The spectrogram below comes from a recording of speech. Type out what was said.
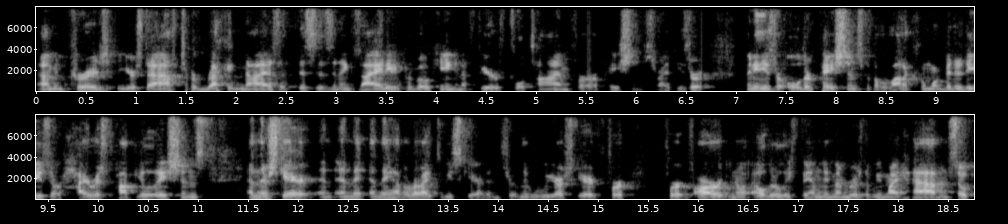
um, encourage your staff to recognize that this is an anxiety provoking and a fearful time for our patients, right? These are many of these are older patients with a lot of comorbidities, they're high risk populations, and they're scared and, and, they, and they have a right to be scared. And certainly we are scared for for our you know elderly family members that we might have. And so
